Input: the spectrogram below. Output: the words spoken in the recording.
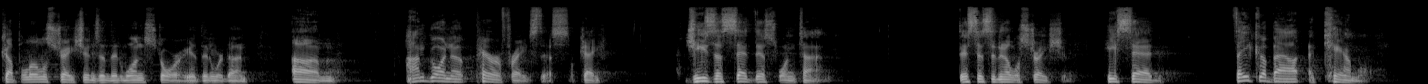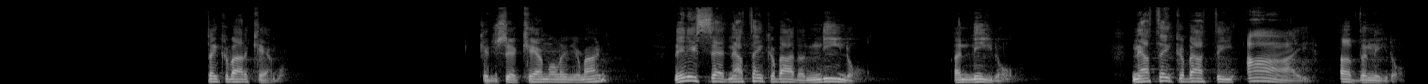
couple illustrations and then one story, and then we're done. Um, I'm going to paraphrase this, okay? Jesus said this one time. This is an illustration. He said, Think about a camel. Think about a camel. Can you see a camel in your mind? Then he said, Now think about a needle. A needle. Now think about the eye of the needle.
